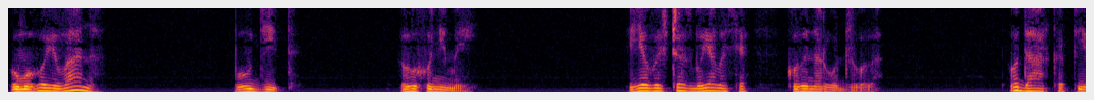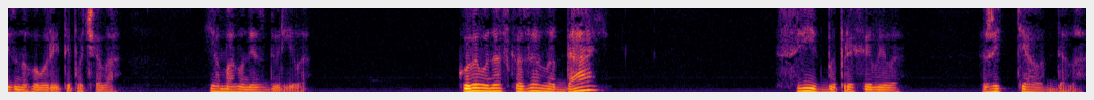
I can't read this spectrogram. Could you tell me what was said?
У мого Івана був дід глухонімий. Я весь час боялася, коли народжувала. Одарка пізно говорити почала. Я мало не здуріла. Коли вона сказала дай, світ би прихилила, життя віддала.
